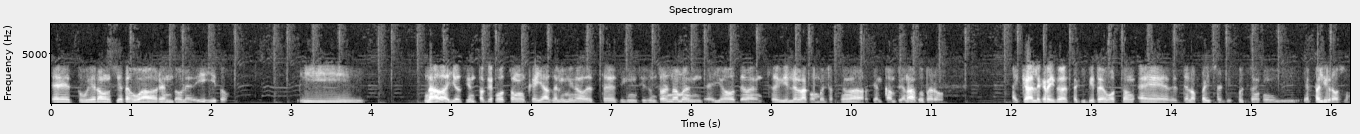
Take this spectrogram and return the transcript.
eh, tuvieron siete jugadores en doble dígito. Y nada, yo siento que Boston, aunque ya se eliminó de este Season Season Tournament, ellos deben seguirle la conversación hacia el campeonato, pero hay que darle crédito a este equipito de Boston, eh, de, los Pacers, disculpen, y es peligroso.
